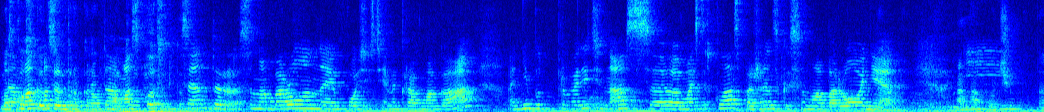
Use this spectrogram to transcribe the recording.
Да, Московский Мос- центр Крафмаги. Да, Московский центр самообороны по системе Кравмага. Они будут проводить у нас э, мастер-класс по женской самообороне. Она И- очень да.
